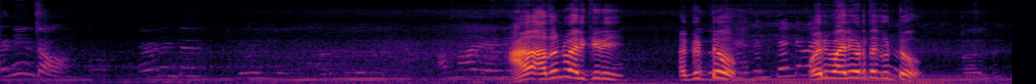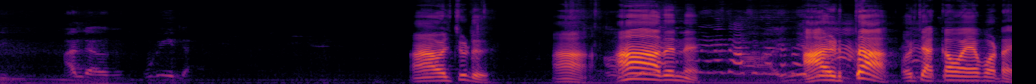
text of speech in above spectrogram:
ഏണിയുണ്ടോ? വലിക്കടി. അത് കിട്ടോ? ഒരു വലി കൊടുത്ത കിട്ടോ? ആ, അല്ല കുടിയില്ല. ആ വലിച്ചുട്ട് ആ ആ അതന്നെ. ആ എടുത്താ. ഒരു ചക്ക പോയാ പോട്ടെ.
